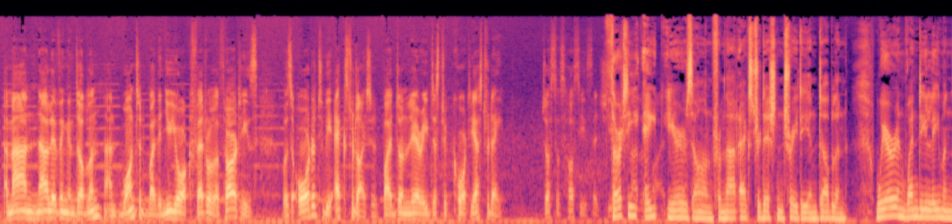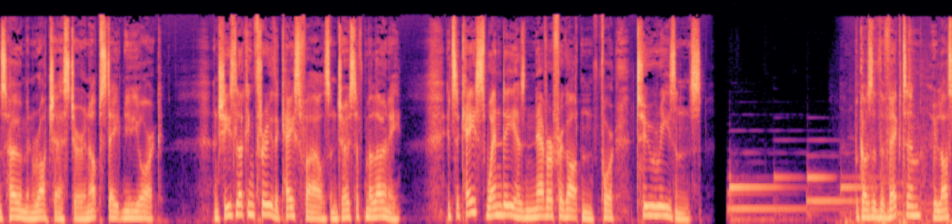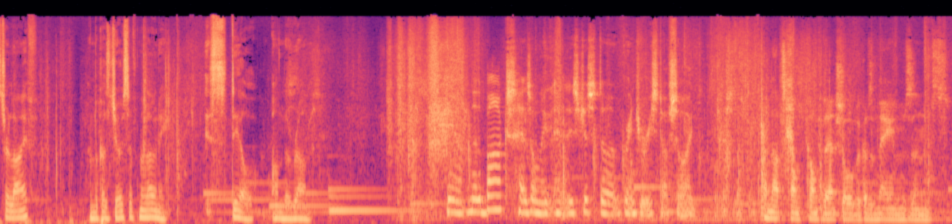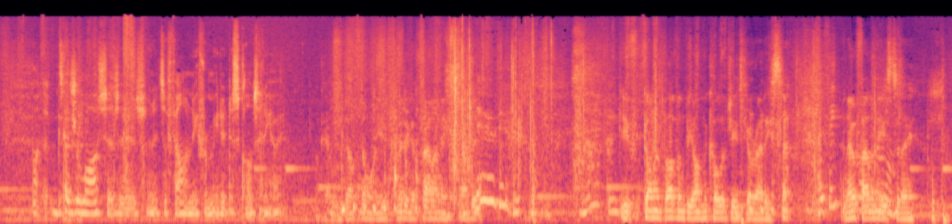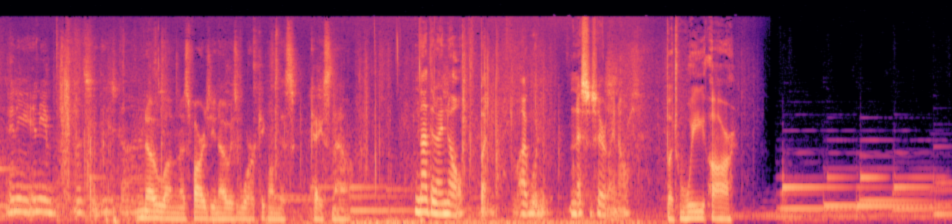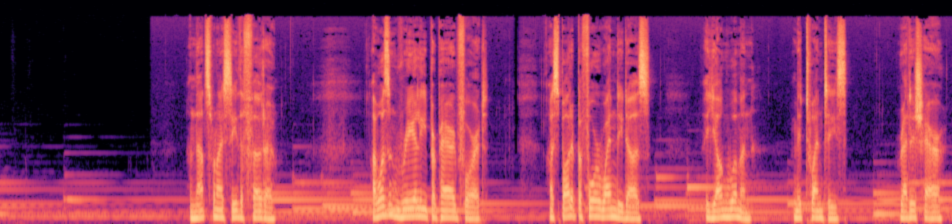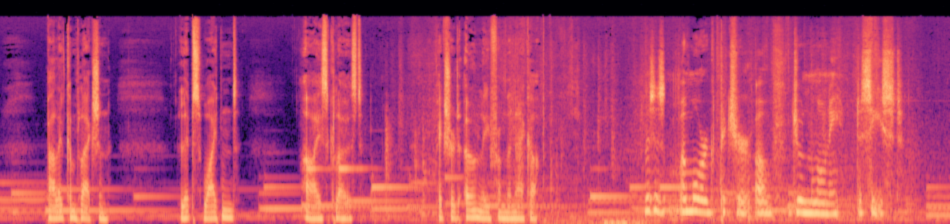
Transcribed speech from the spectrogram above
A man now living in Dublin and wanted by the New York federal authorities was ordered to be extradited by Dún Laoghaire District Court yesterday. Justice Hussey said she 38 years on from that extradition treaty in Dublin, we're in Wendy Lehman's home in Rochester in upstate New York. And she's looking through the case files on Joseph Maloney. It's a case Wendy has never forgotten for two reasons. Because of the victim who lost her life, and because Joseph Maloney is still on the run. Yeah, no, the box has only, it's just uh, grand jury stuff, so I just. And that's com- confidential because of names and. But because the law says it is, and it's a felony for me to disclose any of it. Okay, well, we don't, don't want you committing a felony. Andy. You've gone above and beyond the Call of Duty already, so. I think. No felonies today. Any, any, of- let's see, these guys. No one, as far as you know, is working on this case now. Not that I know, but I wouldn't necessarily know. But we are. And that's when I see the photo. I wasn't really prepared for it. I spot it before Wendy does. A young woman, mid 20s, reddish hair, pallid complexion, lips whitened, eyes closed. Pictured only from the neck up. This is a morgue picture of June Maloney, deceased.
